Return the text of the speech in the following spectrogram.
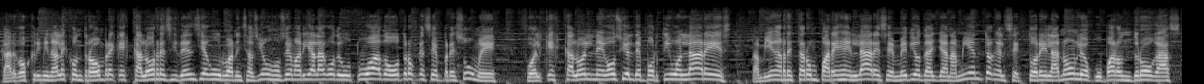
Cargos criminales contra hombre que escaló residencia en urbanización José María Lago de Utuado, otro que se presume fue el que escaló el negocio El Deportivo en Lares. También arrestaron pareja en Lares en medio de allanamiento en el sector Elanón, le ocuparon drogas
